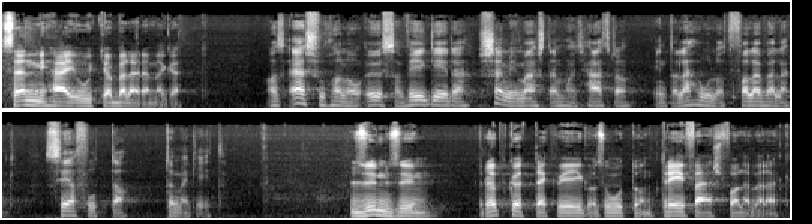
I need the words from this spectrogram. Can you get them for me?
Szent Mihály útja beleremegett. Az elsuhanó ősz a végére semmi más nem hagy hátra, mint a lehullott falevelek, szélfutta tömegét. Züm-züm, röpködtek végig az úton tréfás falevelek.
